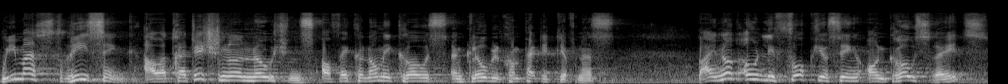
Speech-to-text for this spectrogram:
We must rethink our traditional notions of economic growth and global competitiveness by not only focusing on growth rates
